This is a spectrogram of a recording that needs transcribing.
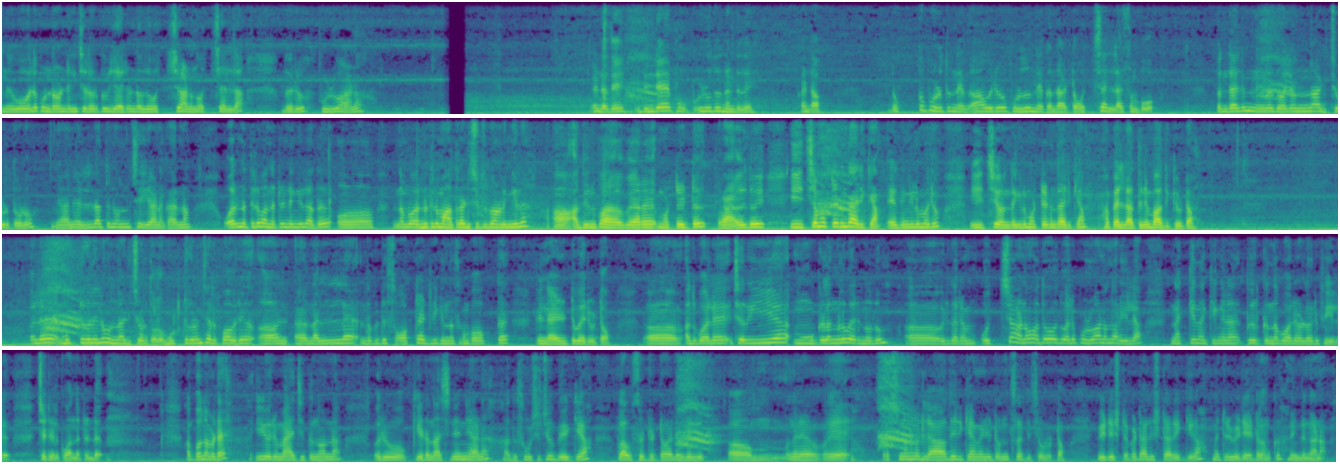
ഇതുപോലെ കൊണ്ടുപോകണ്ടെങ്കിൽ ചിലർക്ക് വിചാരം അത് ഇത് ഒച്ചാണെന്ന്. ഒച്ചല്ല. ഇതൊരു പുഴുവാണ്. ഉണ്ടതേ ഇതിന്റെ പുഴു തിന്നുണ്ടതേ കണ്ടോ? ഇതൊക്കെ പുഴു തിന്നേ ആ ഒരു പുഴു തിന്നേക്കെന്താ കേട്ടോ. ഒച്ചല്ല സംഭവം. അപ്പം എന്തായാലും നിങ്ങൾ ഇതുപോലെ ഒന്ന് അടിച്ചു കൊടുത്തോളൂ. ഞാൻ എല്ലാത്തിനും ഒന്ന് ചെയ്യാണ്. കാരണം ഒരെണ്ണത്തിൽ വന്നിട്ടുണ്ടെങ്കിൽ അത് നമ്മൾ ഒരെണ്ണത്തിൽ മാത്രം അടിച്ചിട്ടുണ്ടെങ്കിൽ അതിൽ നിന്ന് വേറെ മുട്ടയിട്ട് ഇത് ഈച്ച മുട്ടയിടുന്നതായിരിക്കാം. ഏതെങ്കിലും ഒരു ഈച്ചയോ എന്തെങ്കിലും മുട്ടയിടുന്നതായിരിക്കാം. അപ്പോൾ എല്ലാത്തിനും ബാധിക്കും കേട്ടോ. അതുപോലെ മുട്ടുകളിലും ഒന്ന് അടിച്ചു കൊടുത്തോളൂ. മുട്ടുകളും ചിലപ്പോൾ അവർ നല്ല എന്താ പറയുക സോഫ്റ്റ് ആയിട്ടിരിക്കുന്ന സംഭവമൊക്കെ തിന്നായിട്ട് വരും കേട്ടോ. അതുപോലെ ചെറിയ മുകളങ്ങൾ വരുന്നതും ഒരു തരം ഒച്ചാണോ അതോ അതുപോലെ പുഴുവാണോ അറിയില്ല. നക്കി നക്കി ഇങ്ങനെ തീർക്കുന്ന പോലെയുള്ള ഒരു ഫീൽ ചെടികൾക്ക് വന്നിട്ടുണ്ട്. അപ്പോൾ നമ്മുടെ ഈ ഒരു മാജിക് എന്ന് പറഞ്ഞാൽ ഒരു കീടനാശിനി തന്നെയാണ്. അത് സൂക്ഷിച്ച് ഉപയോഗിക്കുക. ഗ്ലൗസ് ഇട്ടിട്ടോ അല്ലെങ്കിൽ ഇങ്ങനെ പ്രശ്നമൊന്നുമില്ലാതിരിക്കാൻ വേണ്ടിയിട്ടൊന്ന് ശ്രദ്ധിച്ചോളൂ കേട്ടോ വീഡിയോ ഇഷ്ടപ്പെട്ടാൽ ഇഷ്ടം അറിയിക്കുക. മറ്റൊരു വീഡിയോ ആയിട്ട് നമുക്ക് വീണ്ടും കാണാം.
